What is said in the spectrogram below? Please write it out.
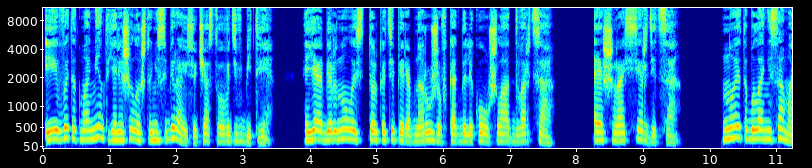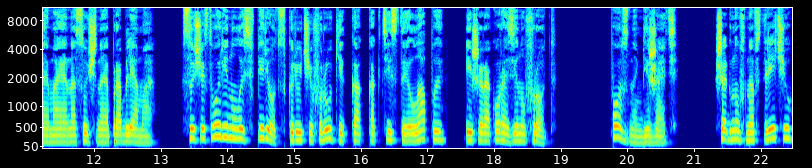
и в этот момент я решила, что не собираюсь участвовать в битве. Я обернулась, только теперь обнаружив, как далеко ушла от дворца. Эш рассердится. Но это была не самая моя насущная проблема. Существо ринулось вперед, скрючив руки, как когтистые лапы, и широко разинув рот. Поздно бежать. Шагнув навстречу,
